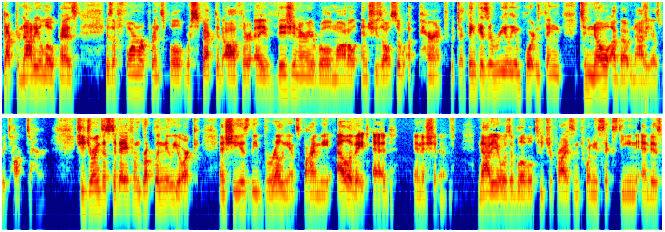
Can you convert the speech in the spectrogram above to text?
Dr. Nadia Lopez is a former principal, respected author, a visionary role model, and she's also a parent, which I think is a really important thing to know about Nadia as we talk to her. She joins us today from Brooklyn, New York, and she is the brilliance behind the Elevate Ed initiative. Nadia was a Global Teacher Prize in 2016 and is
